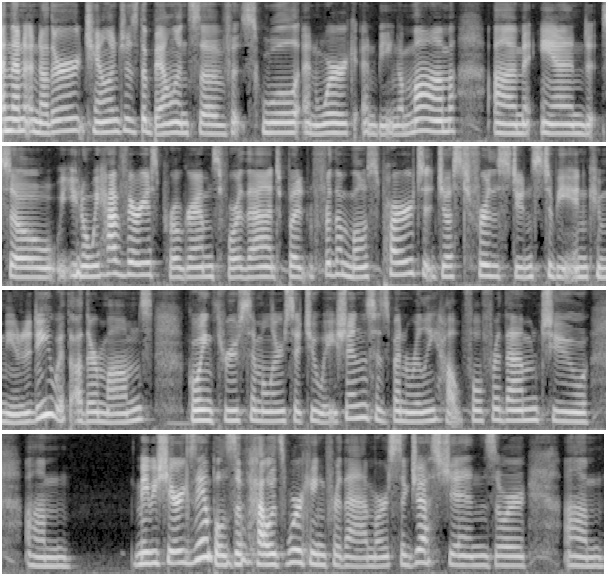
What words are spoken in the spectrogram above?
and then another challenge is the balance of school and work and being a mom. Um, and so, you know, we have various programs for that, but for the most part, just for the students to be in community with other moms going through similar situations has been really helpful for them to. Um, maybe share examples of how it's working for them or suggestions or um,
